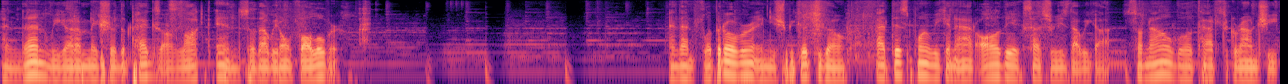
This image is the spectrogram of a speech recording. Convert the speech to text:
And then we gotta make sure the pegs are locked in so that we don't fall over. And then flip it over and you should be good to go. At this point we can add all of the accessories that we got. So now we'll attach the ground sheet.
